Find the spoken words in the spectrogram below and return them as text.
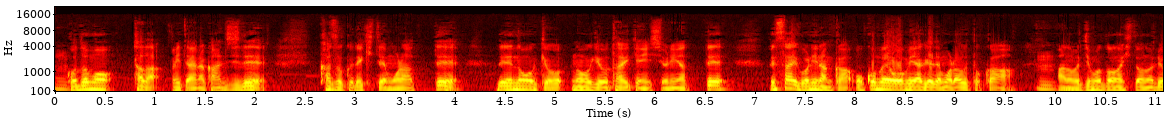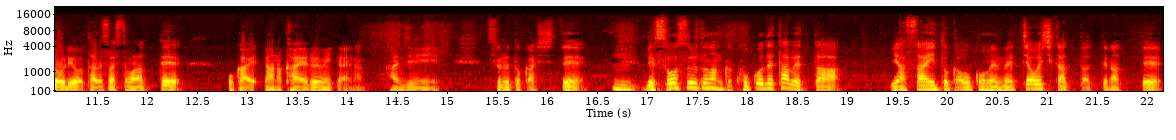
うん。子供ただみたいな感じで家族で来てもらって、で、農業、農業体験一緒にやって、で、最後になんかお米をお土産でもらうとか、うん。あの、地元の人の料理を食べさせてもらって、おかえ、あの、帰るみたいな感じにするとかして、うん。で、そうするとなんかここで食べた野菜とかお米めっちゃ美味しかったってなって、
